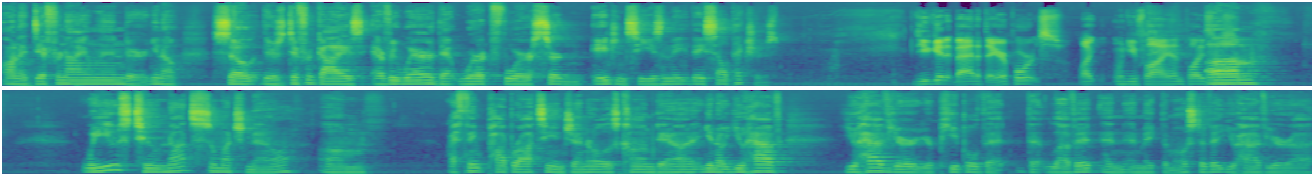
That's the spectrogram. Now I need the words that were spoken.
on a different island or you know. So there's different guys everywhere that work for certain agencies and they, they sell pictures. Do you get it bad at the airports, like when you fly in places? Um, we used to, not so much now. Um, I think paparazzi in general has calmed down. You know, you have you have your your people that that love it and and make the most of it. You have your uh,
